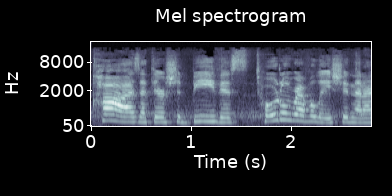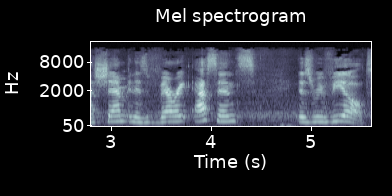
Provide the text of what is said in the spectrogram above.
caused that there should be this total revelation that Hashem, in His very essence, is revealed?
